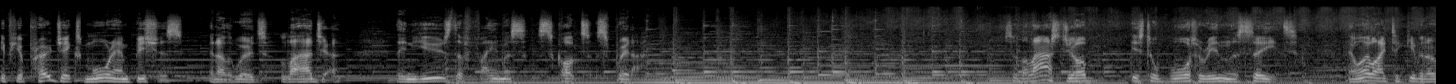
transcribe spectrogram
if your project's more ambitious, in other words, larger, then use the famous Scott's spreader. So the last job is to water in the seeds. Now I like to give it a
